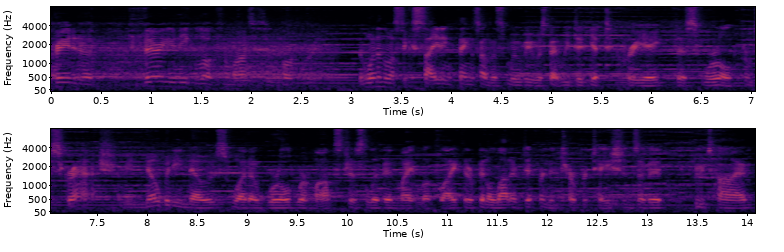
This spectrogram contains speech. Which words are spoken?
created a very unique look for Monsters Incorporated. One of the most exciting things on this movie was that we did get to create this world from scratch. I mean, nobody knows what a world where monsters live in might look like. There have been a lot of different interpretations of it through time,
